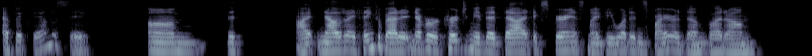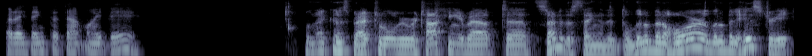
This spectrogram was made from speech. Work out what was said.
epic fantasy. Um, that I now that I think about it, it never occurred to me that that experience might be what inspired them, but um, but I think that that might be. Well, that goes back to what we were talking about uh, at the start of this thing that a little bit of horror, a little bit of history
